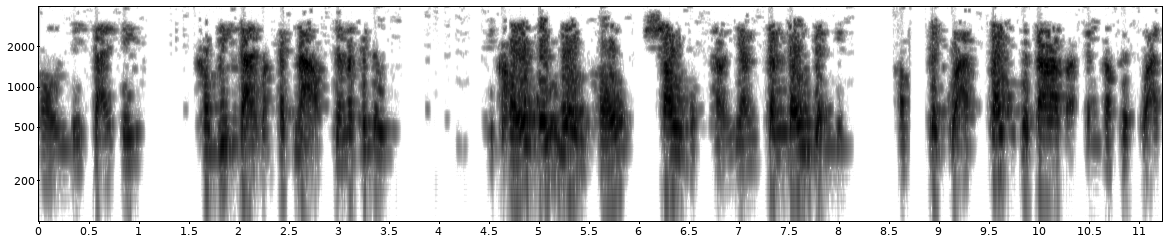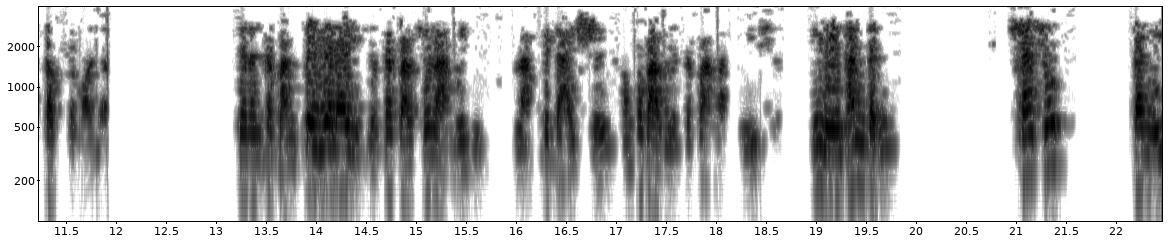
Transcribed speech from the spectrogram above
hội để xài phí không biết xài bằng cách nào cho nó thích ứng. Thì khổ cũng quên khổ sau một thời gian tranh đấu giành giật không kết quả tốt cho ta và sẽ có kết quả tốt cho mọi người. Cho nên các bạn tu ở đây rồi các bạn sẽ làm cái gì? Làm cái đại sự, không có bao giờ các bạn làm nghĩ sự. Cái niệm thanh tịnh, sáng suốt, ta nghĩ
